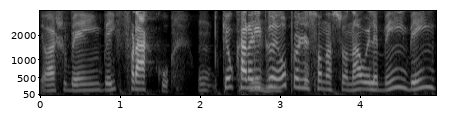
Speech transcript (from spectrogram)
Eu acho bem, bem fraco. Um, porque o cara uhum. ele ganhou projeção nacional, ele é bem, bem,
